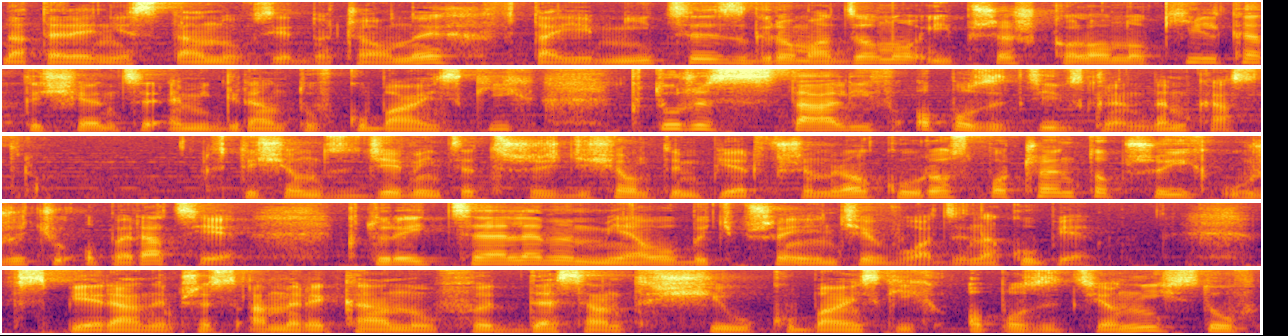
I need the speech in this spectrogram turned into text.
Na terenie Stanów Zjednoczonych w tajemnicy zgromadzono i przeszkolono kilka tysięcy emigrantów kubańskich, którzy stali w opozycji względem Castro. W 1961 roku rozpoczęto przy ich użyciu operację, której celem miało być przejęcie władzy na Kubie. Wspierany przez Amerykanów desant sił kubańskich opozycjonistów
